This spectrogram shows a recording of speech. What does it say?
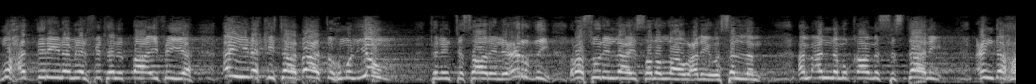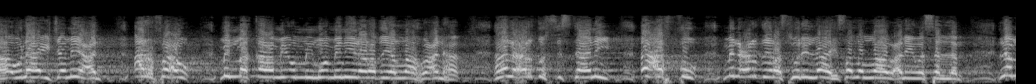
محذرين من الفتن الطائفية؟ أين كتاباتهم اليوم في الانتصار لعرض رسول الله صلى الله عليه وسلم؟ أم أن مقام السستاني عند هؤلاء جميعا أرفع من مقام أم المؤمنين رضي الله عنها. هل عرض السستاني أعف من عرض رسول الله صلى الله عليه وسلم؟ لم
